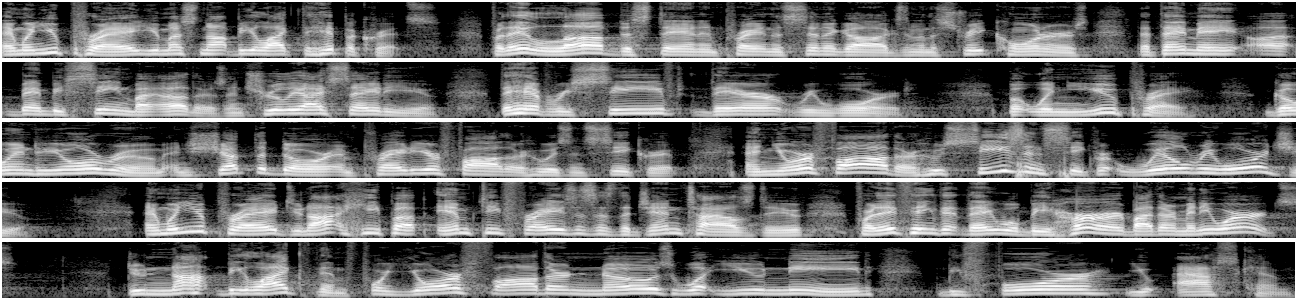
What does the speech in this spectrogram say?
And when you pray, you must not be like the hypocrites for they love to stand and pray in the synagogues and in the street corners, that they may, uh, may be seen by others. And truly I say to you, they have received their reward. But when you pray, go into your room and shut the door and pray to your Father who is in secret. And your Father who sees in secret will reward you. And when you pray, do not heap up empty phrases as the Gentiles do, for they think that they will be heard by their many words. Do not be like them, for your Father knows what you need before you ask Him.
